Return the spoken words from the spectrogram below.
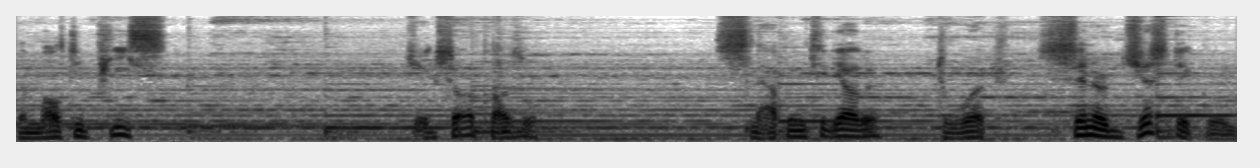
the multi piece jigsaw puzzle, snapping together to work synergistically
